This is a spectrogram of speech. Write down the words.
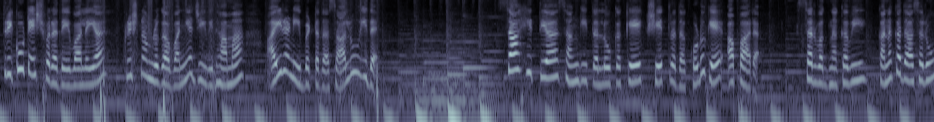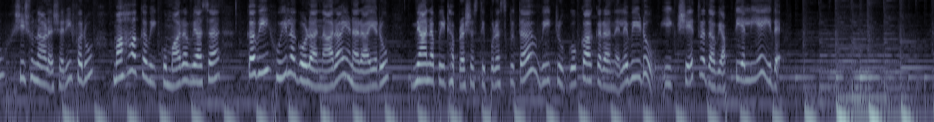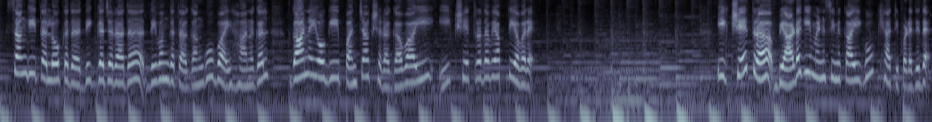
ತ್ರಿಕೂಟೇಶ್ವರ ದೇವಾಲಯ, ಕೃಷ್ಣಮೃಗ ವನ್ಯಜೀವಿಧಾಮ ಐರಣಿ ಬೆಟ್ಟದ ಸಾಲು ಇದೆ. ಸಾಹಿತ್ಯ, ಸಂಗೀತ ಲೋಕಕ್ಕೆ ಕ್ಷೇತ್ರದ ಕೊಡುಗೆ ಅಪಾರ. ಸರ್ವಜ್ಞ ಕವಿ, ಕನಕದಾಸರು, ಶಿಶುನಾಳ ಶರೀಫರು, ಮಹಾಕವಿ ಕುಮಾರವ್ಯಾಸ, ಕವಿ ಹುಯಿಲಗೋಳ ನಾರಾಯಣರಾಯರು, ಜ್ಞಾನಪೀಠ ಪ್ರಶಸ್ತಿ ಪುರಸ್ಕೃತ ವಿಕೃ ಗೋಕಾಕರ ನೆಲೆವೀಡು ಈ ಕ್ಷೇತ್ರದ ವ್ಯಾಪ್ತಿಯಲ್ಲಿಯೇ ಇದೆ. ಸಂಗೀತ ಲೋಕದ ದಿಗ್ಗಜರಾದ ದಿವಂಗತ ಗಂಗೂಬಾಯಿ ಹಾನಗಲ್, ಗಾನಯೋಗಿ ಪಂಚಾಕ್ಷರ ಗವಾಯಿ ಈ ಕ್ಷೇತ್ರದ ವ್ಯಾಪ್ತಿಯವರೇ. ಈ ಕ್ಷೇತ್ರ ಬ್ಯಾಡಗಿ ಮೆಣಸಿನಕಾಯಿಗೂ ಖ್ಯಾತಿ ಪಡೆದಿದೆ.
